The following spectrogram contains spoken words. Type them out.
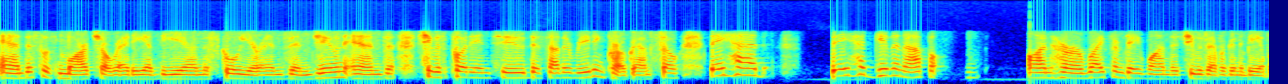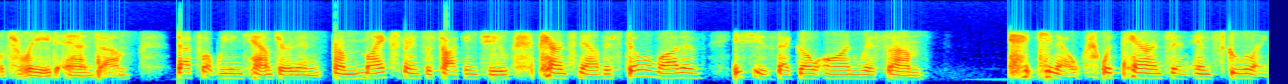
And this was March already of the year, and the school year ends in June. And she was put into this other reading program. So they had they had given up on her right from day one that she was ever going to be able to read, and um, that's what we encountered. And from my experiences talking to parents now, there's still a lot of issues that go on with um, you know, with parents and, and schooling.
